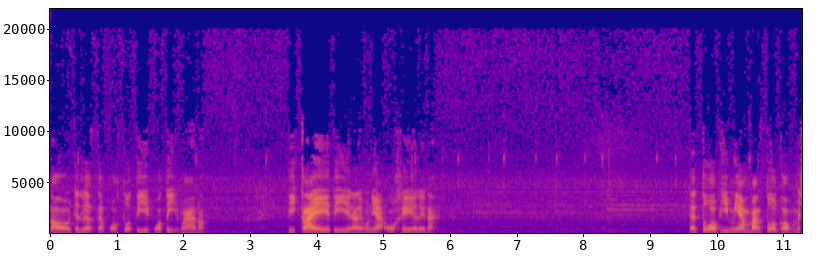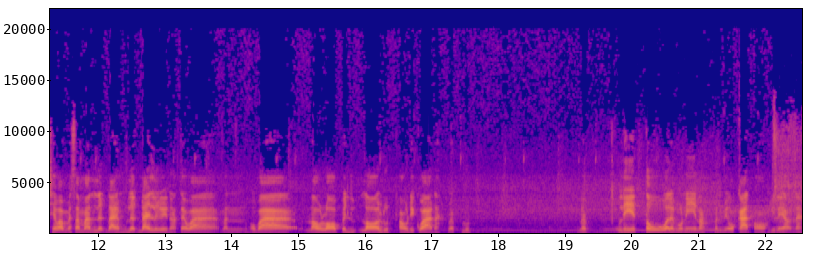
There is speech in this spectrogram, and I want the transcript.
เราจะเลือกแต่พวกตัวตีปกติมาเนาะ ตีไกลตีอะไรพวกเนี้ยโอเคเลยนะ แต่ตัวพรีเมียมบางตัวก็ไม่ใช่ว่าไม่สามารถเลือกได้ผมเลือกได้เลยเนาะแต่ว่ามันผมว่าเรารอไปรอหลุดเอาดีกว่านะแบบหลุด แบบเลทตู้อะไรพวกนี้เนาะมันมีโอกาสออกอยู่แล้วนะ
